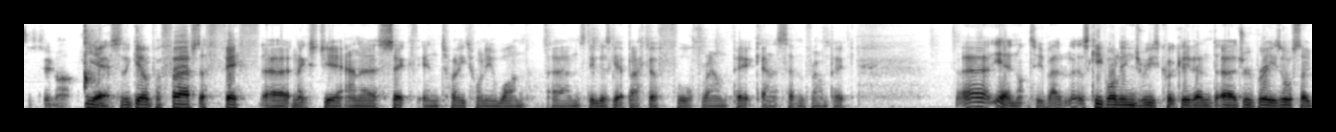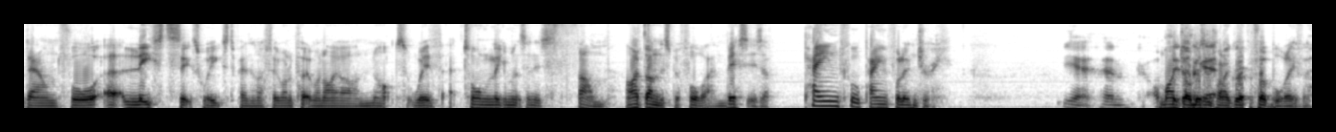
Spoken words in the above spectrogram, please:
just too much. yeah. So they give up a first, a fifth uh, next year, and a sixth in 2021. Um, Steelers get back a fourth round pick and a seventh round pick. Uh, yeah, not too bad. Let's keep on injuries quickly then. Uh, Drew Brees also down for at least six weeks, depending on if they want to put him on IR or not, with torn ligaments in his thumb. I've done this before, and this is a painful, painful injury. Yeah, and My job isn't get- trying to grip a football either.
